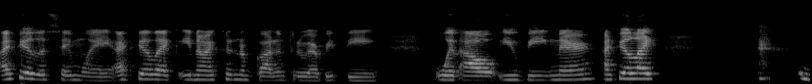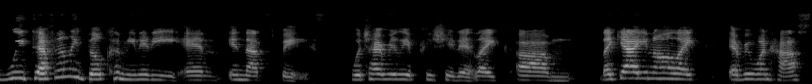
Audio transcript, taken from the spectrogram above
I feel the same way. I feel like, you know, I couldn't have gotten through everything without you being there. I feel like we definitely built community in in that space, which I really appreciate it. Like um like yeah, you know, like everyone has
